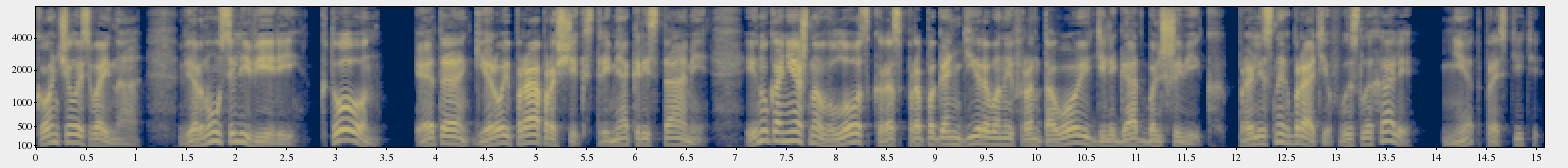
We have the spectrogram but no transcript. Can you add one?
Кончилась война. Вернулся Ливерий. Кто он? Это герой-прапорщик с тремя крестами. И, ну, конечно, в лоск распропагандированный фронтовой делегат-большевик. Про лесных братьев вы слыхали? Нет, простите.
